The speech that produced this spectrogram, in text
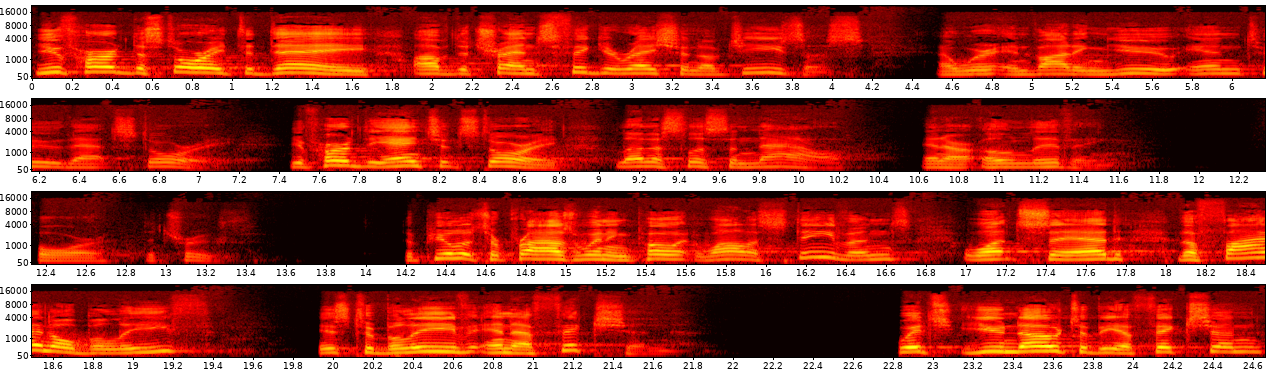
You've heard the story today of the transfiguration of Jesus. And we're inviting you into that story. You've heard the ancient story. Let us listen now in our own living for the truth. The Pulitzer Prize winning poet Wallace Stevens once said The final belief is to believe in a fiction, which you know to be a fiction,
